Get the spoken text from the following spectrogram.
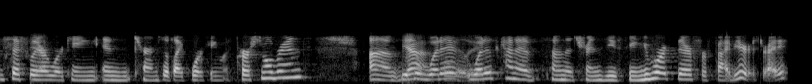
specifically are working in terms of like working with personal brands um, yeah, so what is, what is kind of some of the trends you've seen? You've worked there for five years, right?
